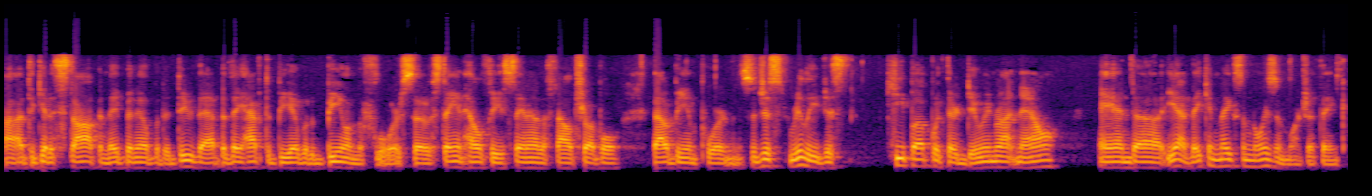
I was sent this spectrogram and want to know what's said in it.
uh, to get a stop, and they've been able to do that. But they have to be able to be on the floor. So staying healthy, staying out of foul trouble, that'll be important. So just really just keep up what they're doing right now, and uh, yeah, they can make some noise in March. I think.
